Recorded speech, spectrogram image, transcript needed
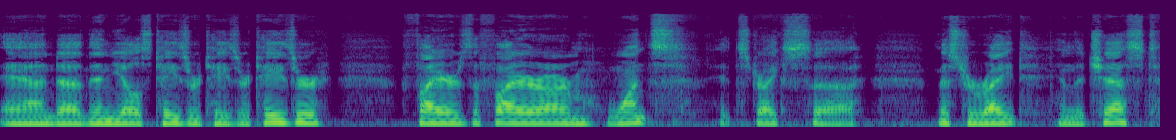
and uh, then yells, Taser, taser, taser. Fires the firearm once. It strikes uh, Mr. Wright in the chest.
